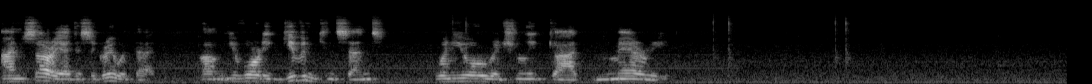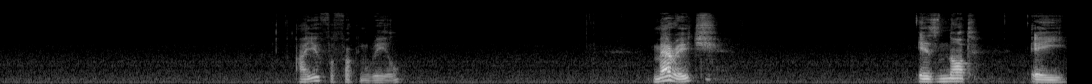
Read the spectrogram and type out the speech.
I'm sorry, I disagree with that. Um, you've already given consent when you originally got married. Are you for fucking real? Marriage is not a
